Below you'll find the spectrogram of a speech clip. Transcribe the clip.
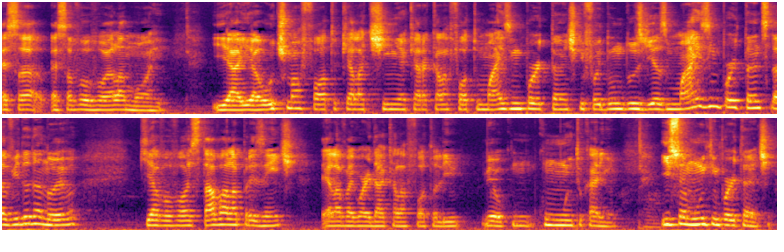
essa, essa vovó ela morre. E aí a última foto que ela tinha, que era aquela foto mais importante, que foi de um dos dias mais importantes da vida da noiva, que a vovó estava lá presente, ela vai guardar aquela foto ali, meu, com, com muito carinho. Isso é muito importante.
